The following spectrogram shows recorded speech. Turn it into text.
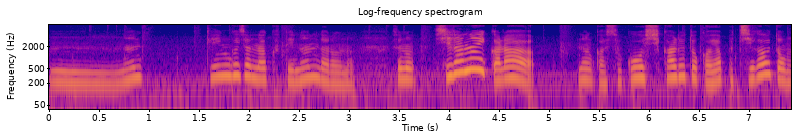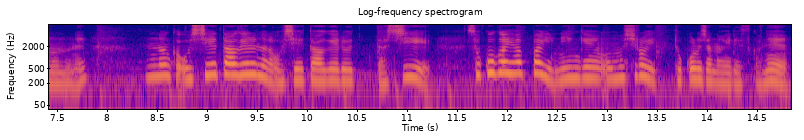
ううーんなん天狗じゃなくてなんだろうな。その知らないからなんかそこを叱るとかやっぱ違うと思うのねなんか教えてあげるなら教えてあげるだしそこがやっぱり人間面白いところじゃないですかね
